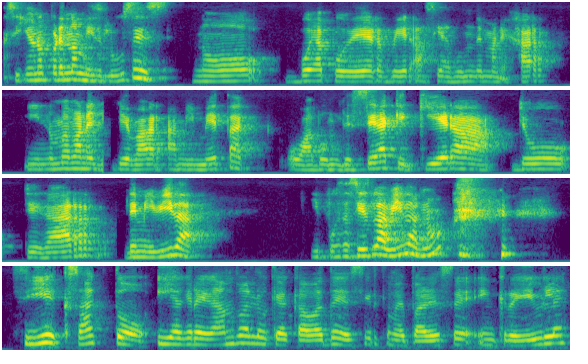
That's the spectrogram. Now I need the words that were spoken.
si yo no prendo mis luces, no voy a poder ver hacia dónde manejar y no me van a llevar a mi meta o a donde sea que quiera yo llegar de mi vida. Y pues así es la vida, ¿no? Sí, exacto. Y agregando a lo que acabas de decir, que me parece increíble,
